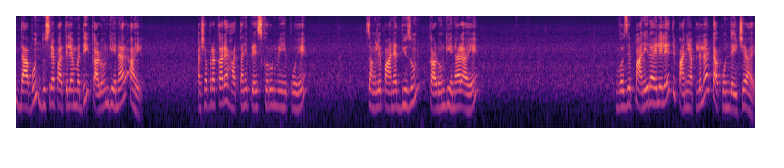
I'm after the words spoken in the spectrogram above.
दाबून दुसऱ्या पातेल्यामध्ये काढून घेणार आहे. अशा प्रकारे हाताने प्रेस करून मी हे पोहे चांगले पाण्यात भिजून काढून घेणार आहे. व जे पाणी राहिलेले ते पाणी आपल्याला टाकून द्यायचे आहे.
